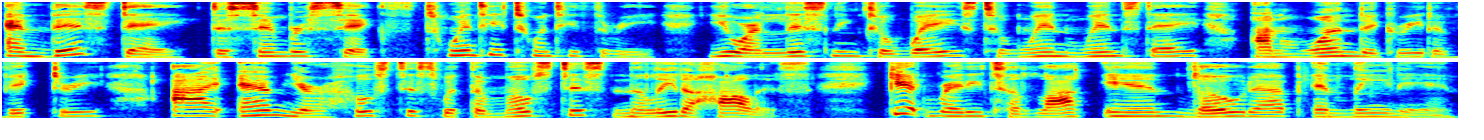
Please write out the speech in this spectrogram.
And this day, December 6, 2023, you are listening to Ways to Win Wednesday on One Degree to Victory. I am your hostess with the mostest, Nelieta Hollis. Get ready to lock in, load up, and lean in.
